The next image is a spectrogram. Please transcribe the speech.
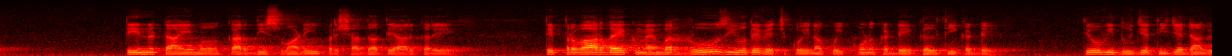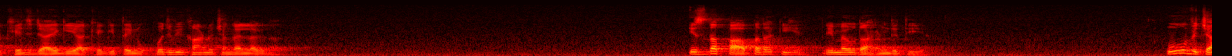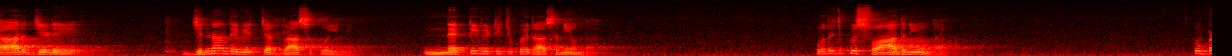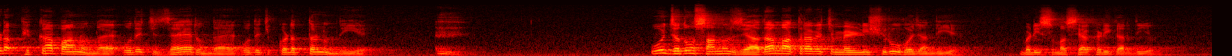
ਤਿੰਨ ਟਾਈਮ ਘਰ ਦੀ ਸਵਾਣੀ, ਪ੍ਰਸ਼ਾਦਾ ਤਿਆਰ ਕਰੇ ਤੇ ਪਰਿਵਾਰ ਦਾ ਇੱਕ ਮੈਂਬਰ ਰੋਜ਼ ਹੀ ਉਹਦੇ ਵਿੱਚ ਕੋਈ ਨਾ ਕੋਈ ਕੁਣ ਕੱਢੇ, ਗਲਤੀ ਕੱਢੇ ਤੇ ਉਹ ਵੀ ਦੂਜੇ ਤੀਜੇ ਡੰਗ ਖਿੱਚ ਜਾਏਗੀ, ਆਖੇਗੀ ਤੈਨੂੰ ਕੁਝ ਵੀ ਖਾਣ ਨੂੰ ਚੰਗਾ ਨਹੀਂ ਲੱਗਦਾ। ਇਸ ਦਾ ਭਾਵ ਪਤਾ ਕੀ ਹੈ? ਇਹ ਮੈਂ ਉਦਾਹਰਣ ਦਿੱਤੀ ਹੈ। ਉਹ ਵਿਚਾਰ ਜਿਹੜੇ ਜਿਨ੍ਹਾਂ ਦੇ ਵਿੱਚ ਰਸ ਕੋਈ ਨਹੀਂ ਨੈਗੇਟਿਵਿਟੀ 'ਚ ਕੋਈ ਰਸ ਨਹੀਂ ਹੁੰਦਾ। ਉਹਦੇ 'ਚ ਕੋਈ ਸਵਾਦ ਨਹੀਂ ਹੁੰਦਾ। ਉਹ ਬੜਾ ਫਿੱਕਾਪਨ ਹੁੰਦਾ ਹੈ, ਉਹਦੇ 'ਚ ਜ਼ਹਿਰ ਹੁੰਦਾ ਹੈ, ਉਹਦੇ 'ਚ ਕੜਤਣ ਹੁੰਦੀ ਹੈ। ਉਹ ਜਦੋਂ ਸਾਨੂੰ ਜ਼ਿਆਦਾ ਮਾਤਰਾ ਵਿੱਚ ਮਿਲਣੀ ਸ਼ੁਰੂ ਹੋ ਜਾਂਦੀ ਹੈ, ਬੜੀ ਸਮੱਸਿਆ ਖੜੀ ਕਰਦੀ ਹੈ।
